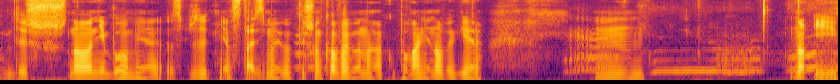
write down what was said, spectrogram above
gdyż no, nie było mnie zbytnio stać z mojego kieszonkowego na kupowanie nowych gier. Mm. No i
